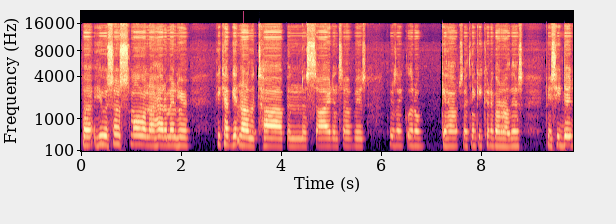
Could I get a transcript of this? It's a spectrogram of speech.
But he was so small when I had him in here. He kept getting out of the top and the side and stuff. Because there's like little gaps. I think he could have got out of this because he did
